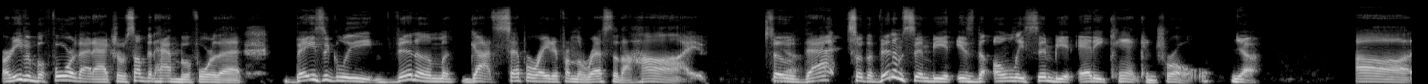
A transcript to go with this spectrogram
or even before that actually something happened before that basically Venom got separated from the rest of the hive. So Yeah. that so the Venom symbiote is the only symbiote Eddie can't control. Yeah. uh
